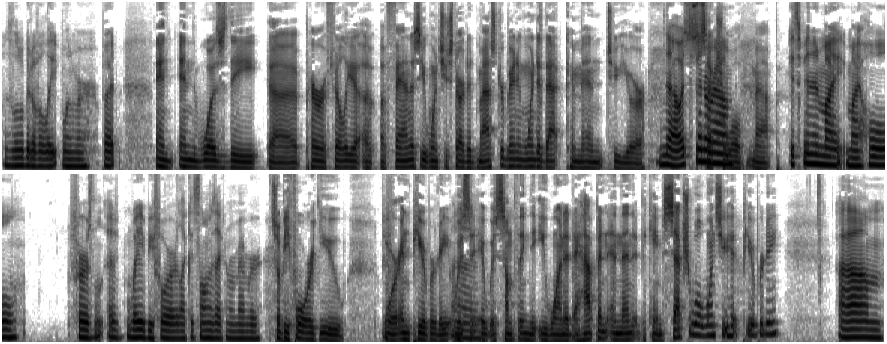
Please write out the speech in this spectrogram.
was a little bit of a late bloomer, but and and was the uh, paraphilia a, a fantasy once you started masturbating? When did that come into your no, it's been sexual around. map? It's been in my my whole for uh, way before, like as long as I can remember. So before you were in puberty, it was Uh. it was something that you wanted to happen, and then it became sexual once you hit puberty. Um,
